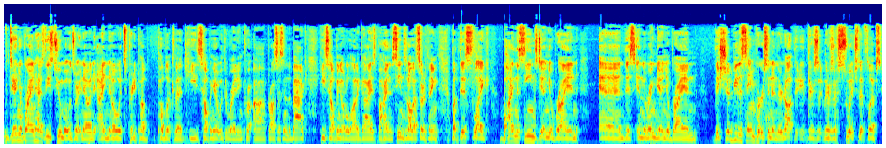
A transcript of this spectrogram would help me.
Daniel Bryan has these two modes right now, and I know it's pretty pub- public that he's helping out with the writing pro- uh, process in the back. He's helping out a lot of guys behind the scenes and all that sort of thing. But this, like, behind the scenes Daniel Bryan and this in the ring Daniel Bryan they should be the same person, and they're not. There's a, there's a switch that flips.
